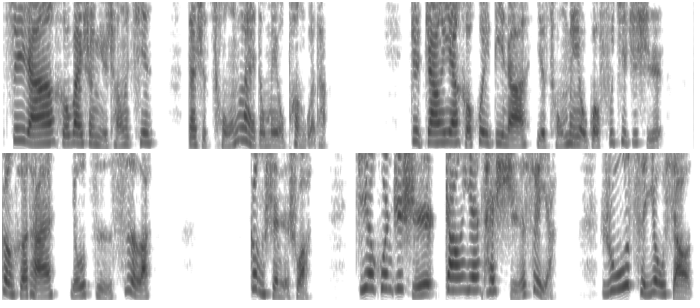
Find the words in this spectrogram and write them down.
虽然和外甥女成了亲，但是从来都没有碰过她。这张嫣和惠帝呢，也从没有过夫妻之实，更何谈有子嗣了。更甚者说，结婚之时，张嫣才十岁呀，如此幼小，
